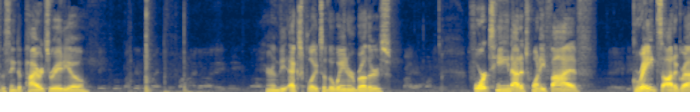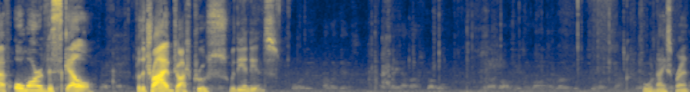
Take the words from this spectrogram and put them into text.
Listening to Pirates Radio. Hearing the exploits of the Waner brothers. 14 out of 25. Greats autograph, Omar Vizquel for the tribe. Josh Pruce with the Indians. Ooh, nice, Brent.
